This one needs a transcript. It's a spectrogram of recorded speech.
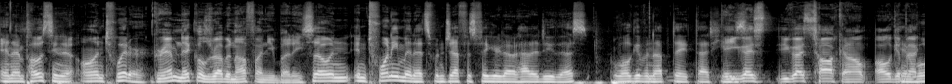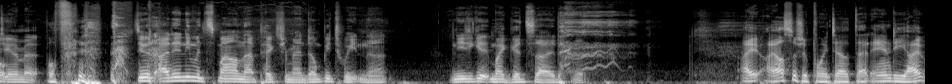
and I'm posting it on Twitter. Graham Nichols rubbing off on you, buddy. So in, in 20 minutes, when Jeff has figured out how to do this, we'll give an update that he's. yeah, you guys, you guys talk, and I'll I'll get Okay, back we'll- to you in a minute. we'll- Dude, I didn't even smile in that picture, man. Don't be tweeting that. I need to get my good side. I, I also should point out that Andy, I,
